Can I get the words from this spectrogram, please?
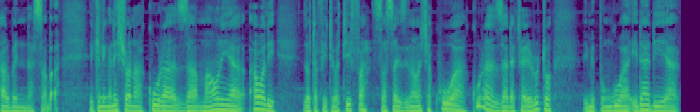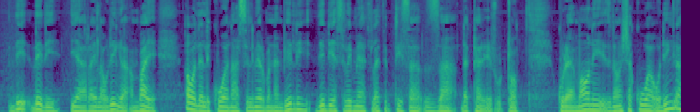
47 ikilinganishwa na kura za maoni ya awali za utafiti wa TIFA. Sasa zinaonyesha kuwa kura za Daktari Ruto imepungua idadi ya dhidi ya Raila Odinga ambaye awali alikuwa na asilimia 42 dhidi ya asilimia 39 za Daktari Ruto. Kura ya maoni zinaonyesha kuwa Odinga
